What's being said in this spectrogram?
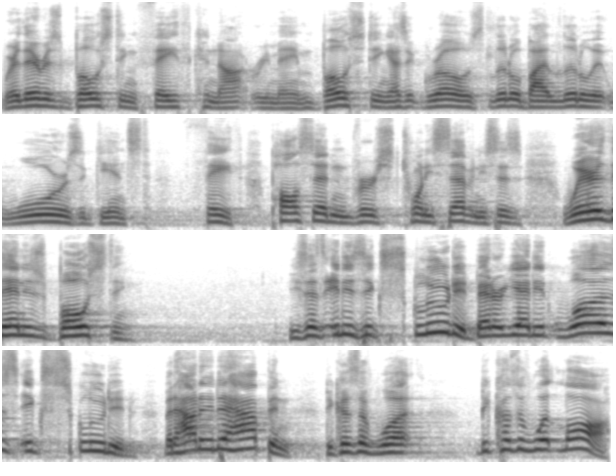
Where there is boasting, faith cannot remain. Boasting, as it grows little by little, it wars against faith. Paul said in verse 27, he says, Where then is boasting? He says, It is excluded. Better yet, it was excluded. But how did it happen? Because of what? Because of what law?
